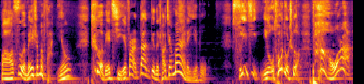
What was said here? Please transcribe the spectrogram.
宝四没什么反应，特别起范淡定的朝前迈了一步，随即扭头就撤，跑啊！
